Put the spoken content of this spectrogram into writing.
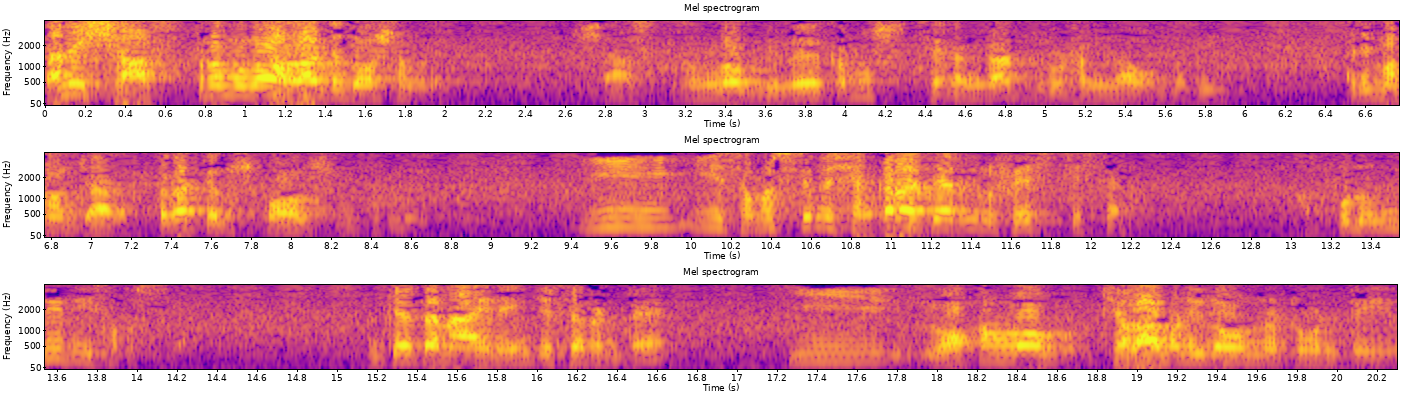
కానీ శాస్త్రములో అలాంటి దోషం లేదు. శాస్త్రంలో వివేకము స్థిరంగా దృఢంగా ఉన్నది. అది మనం జాగ్రత్తగా తెలుసుకోవాల్సి ఉంటుంది. ఈ ఈ సమస్యని శంకరాచార్యులు ఫేస్ చేశారు. అప్పుడు ఉంది ఇది సమస్య. అంచేతన ఆయన ఏం చేశారంటే ఈ లోకంలో చలామణిలో ఉన్నటువంటి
